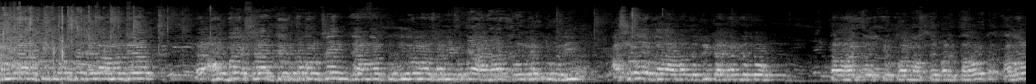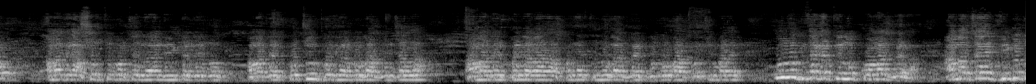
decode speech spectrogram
আমি আর কিছু বলতে গেলে আমাদের আহ্বায়ক সাহেব যে কথা বলছেন যে আমরা প্রতিদিন মাস আমি কোথাও হাত সংযুক্ত করি, আসলে তারা আমাদের দুই কাকান্ড তো, তারা হয়তো একটু কম আসতে পারে, তাও তারাও আমাদের আশ্বস্ত করছে নয়ান্দিকের লোক আমাদের প্রচুর পরিমাণ লোক আসবে, ইনশাল্লাহ। আমাদের কৈলাবাদ আপনাদের লোক আসবে পশ্চিমবাদের কোন জায়গার কিন্তু কম আসবে না। আমার চাই বিগত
